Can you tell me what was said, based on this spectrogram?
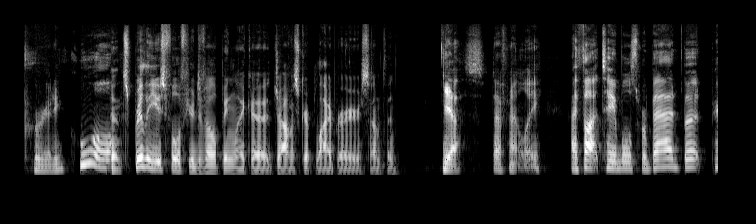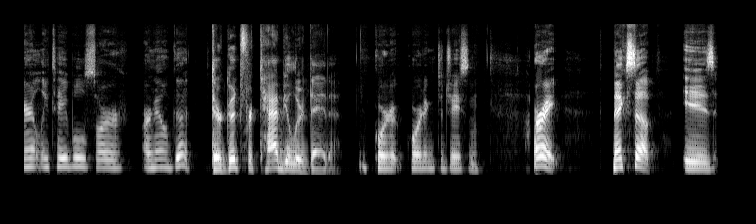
Pretty cool. And it's really useful if you're developing like a JavaScript library or something. Yes, definitely. I thought tables were bad, but apparently tables are, are now good, They're good for tabular data. according, according to Jason. All right, next up is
